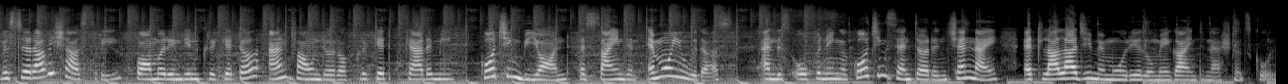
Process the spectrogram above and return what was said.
Mr. Ravi Shastri, former Indian cricketer and founder of Cricket Academy Coaching Beyond, has signed an MOU with us and is opening a coaching center in Chennai at Lalaji Memorial Omega International School.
